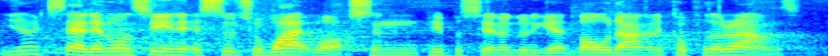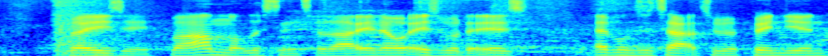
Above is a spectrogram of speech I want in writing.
you know, like I said, everyone's seeing it as such a whitewash, and people saying I'm going to get bowled out in a couple of rounds. Crazy, but I'm not listening to that. You know, it is what it is. Everyone's entitled to an opinion.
